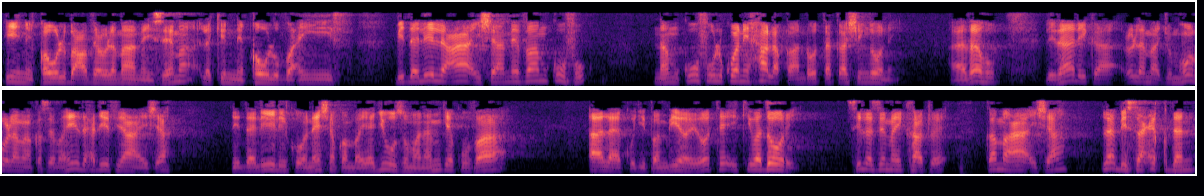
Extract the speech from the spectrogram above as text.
Hii ni kauli baadhi ya ulama ameisema lakini ni kauli dhaif. Bidalil Aisha amevaa mkufu na mkufu ulikuwa ni halaka ndio utaka shingoni hadhahu lidhalika ulama jumhur ulama akasema hii hadithi ya Aisha ni dalili kuonesha kwamba yajuzu mwanamke kuvaa ala ya kujipambia yoyote ikiwa dori si lazima ikatwe kama Aisha labisa iqdan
